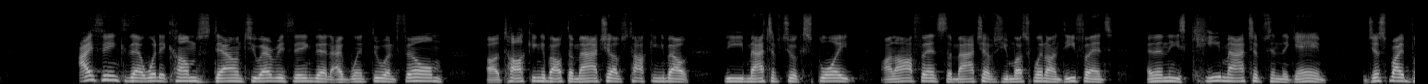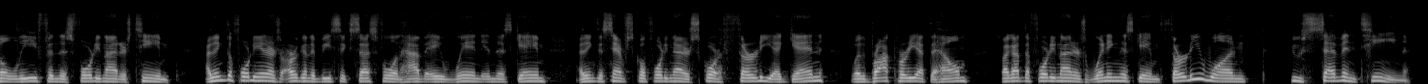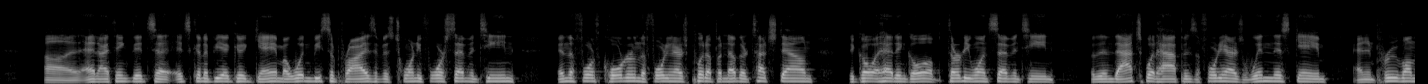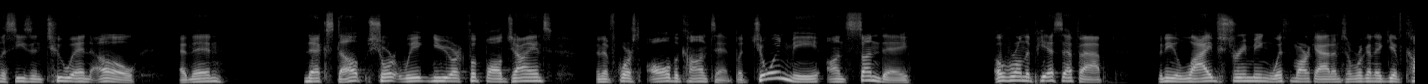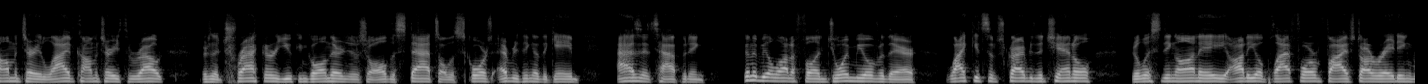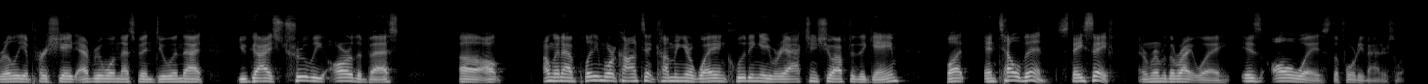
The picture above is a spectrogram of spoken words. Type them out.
I think that when it comes down to everything that I've went through in film, uh, talking about the matchups, talking about the matchups to exploit on offense, the matchups you must win on defense, and then these key matchups in the game. Just my belief in this 49ers team, I think the 49ers are going to be successful and have a win in this game. I think the San Francisco 49ers score 30 again with Brock Purdy at the helm. So I got the 49ers winning this game 31 to 17. Uh, and I think it's a, it's going to be a good game. I wouldn't be surprised if it's 24 17 in the fourth quarter and the 49ers put up another touchdown to go ahead and go up 31 17. But then that's what happens. The 49ers win this game and improve on the season 2 and 0. And then next up, short week, New York football Giants. And of course, all the content. But join me on Sunday over on the PSF app. We need live streaming with Mark Adams, and we're going to give commentary, live commentary throughout. There's a tracker. You can go on there and show all the stats, all the scores, everything of the game as it's happening. It's going to be a lot of fun. Join me over there. Like and subscribe to the channel. If you're listening on a audio platform, five star rating. Really appreciate everyone that's been doing that. You guys truly are the best. Uh, i am going to have plenty more content coming your way, including a reaction show after the game. But until then, stay safe and remember the right way is always the 49ers way.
